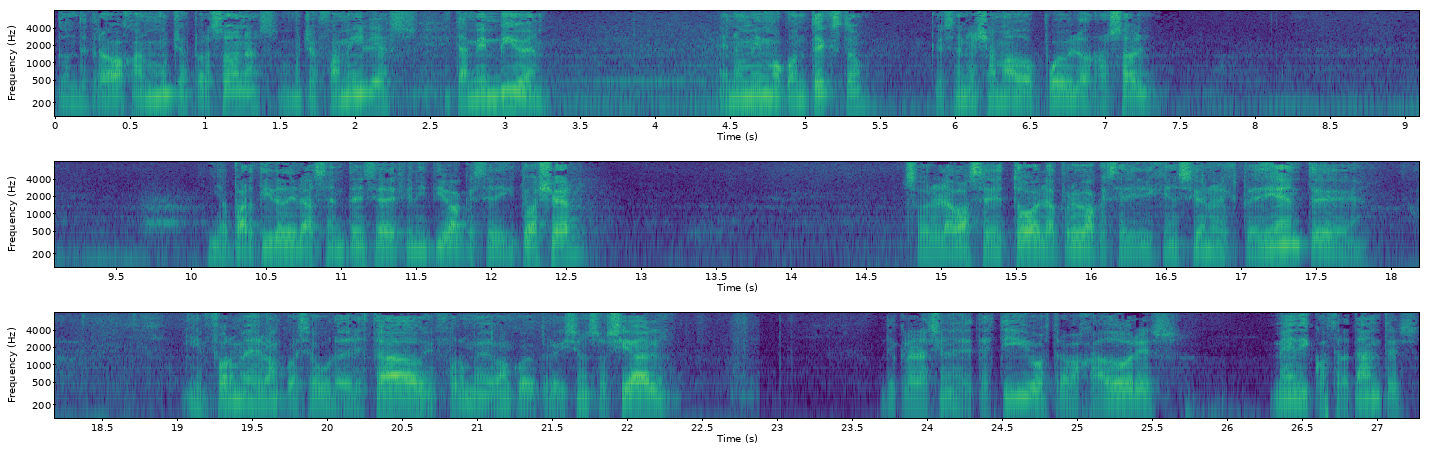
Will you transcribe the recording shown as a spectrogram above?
donde trabajan muchas personas, muchas familias, y también viven en un mismo contexto, que es en el llamado Pueblo Rosal. Y a partir de la sentencia definitiva que se dictó ayer, sobre la base de toda la prueba que se diligenció en el expediente, informes del Banco de Seguro del Estado, informes del Banco de Previsión Social, declaraciones de testigos, trabajadores, médicos tratantes,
